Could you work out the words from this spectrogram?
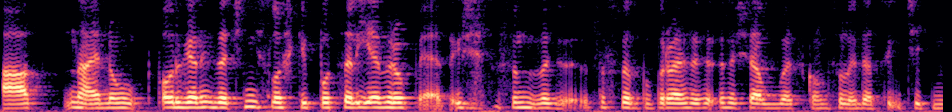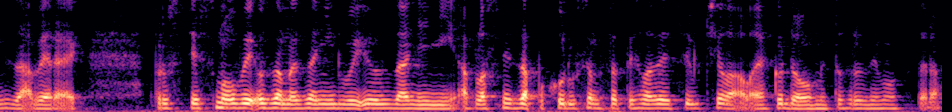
a najednou organizační složky po celé Evropě. Takže to jsem, to jsem poprvé řešila vůbec konsolidaci účetních závěrek, prostě smlouvy o zamezení dvojího zdanění a vlastně za pochodu jsem se tyhle věci učila, ale jako dalo mi to hrozně moc teda.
